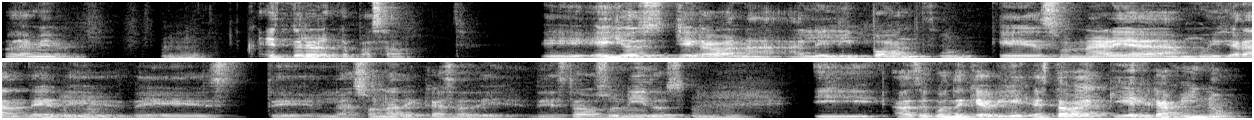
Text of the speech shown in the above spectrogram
O sea, mira, esto era lo que pasaba. Eh, ellos llegaban a, a Lily Pond, que es un área muy grande de, de, este, la zona de caza de, de Estados Unidos. Y haz de cuenta que había, estaba aquí el camino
